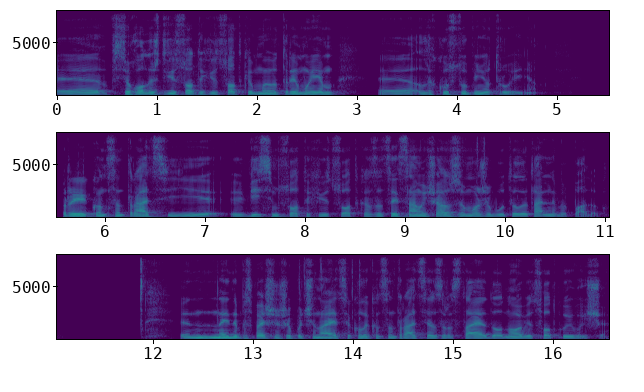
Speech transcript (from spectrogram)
е, всього лише 0,02%, ми отримуємо е, легку ступінь отруєння. При концентрації 0,08% за цей самий час вже може бути летальний випадок. Е, Найнебезпечніше починається, коли концентрація зростає до 1% і вище.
